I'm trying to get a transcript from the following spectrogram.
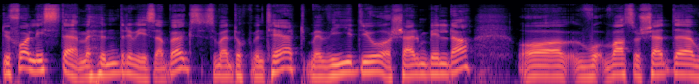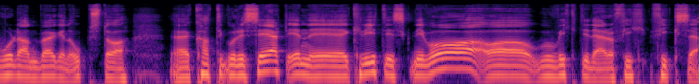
du får liste med hundrevis av bugs som er dokumentert med video og skjermbilder, og hva som skjedde, hvordan bugen oppstod Eh, kategorisert inn i kritisk nivå, og hvor viktig det er å fikse.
